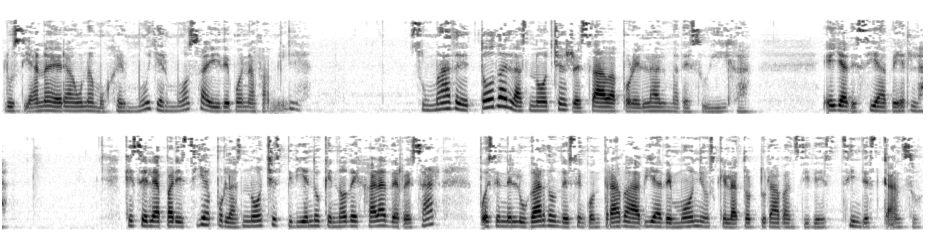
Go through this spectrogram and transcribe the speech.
Luciana era una mujer muy hermosa y de buena familia. Su madre todas las noches rezaba por el alma de su hija. Ella decía verla, que se le aparecía por las noches pidiendo que no dejara de rezar, pues en el lugar donde se encontraba había demonios que la torturaban sin descanso,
